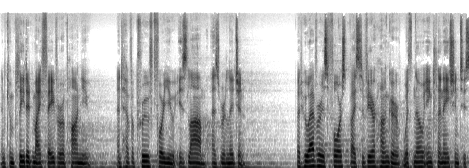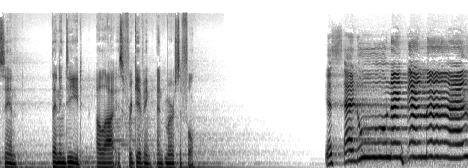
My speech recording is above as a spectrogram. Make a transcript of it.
and completed my favor upon you, and have approved for you Islam as religion. But whoever is forced by severe hunger with no inclination to sin, then indeed Allah is forgiving and merciful. يسألونك ماذا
